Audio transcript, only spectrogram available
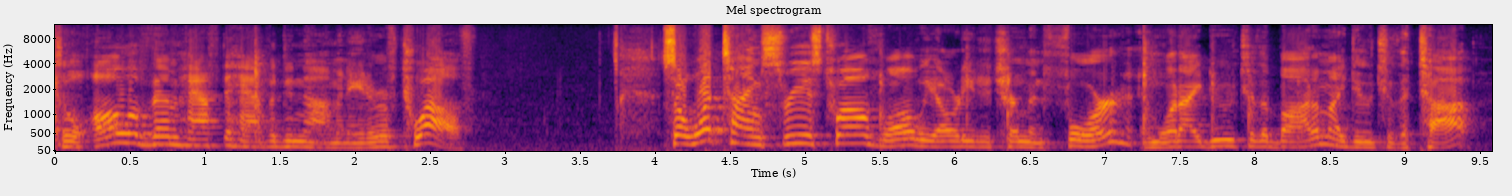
So all of them have to have a denominator of 12. So what times 3 is 12? Well, we already determined 4. And what I do to the bottom, I do to the top.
